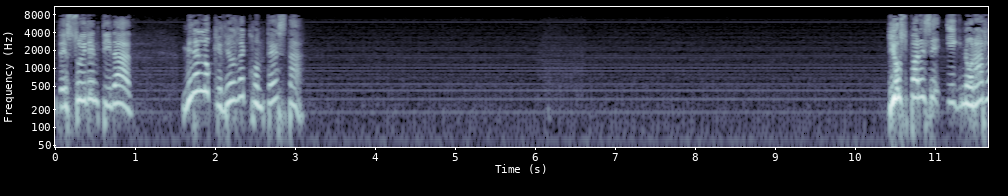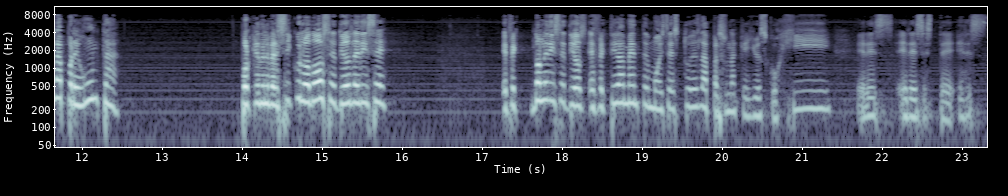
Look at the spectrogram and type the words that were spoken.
de su identidad. Miren lo que Dios le contesta. Dios parece ignorar la pregunta. Porque en el versículo 12 Dios le dice, no le dice Dios, efectivamente Moisés, tú eres la persona que yo escogí, eres, eres, este, eres,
